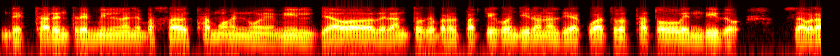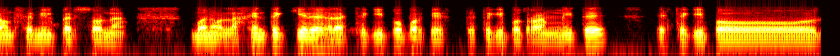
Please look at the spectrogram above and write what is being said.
De estar en 3.000 el año pasado, estamos en 9.000. Ya adelanto que para el partido con Girona el día 4 está todo vendido. O sea, habrá 11.000 personas. Bueno, la gente quiere ver a este equipo porque este equipo transmite, este equipo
